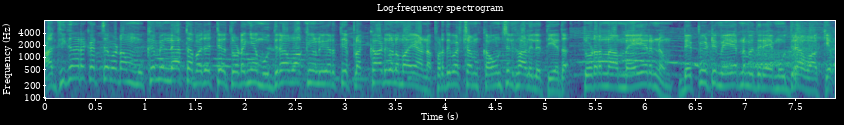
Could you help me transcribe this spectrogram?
അധികാര കച്ചവടം മുഖമില്ലാത്ത ബജറ്റ് തുടങ്ങിയ മുദ്രാവാക്യങ്ങൾ ഉയർത്തിയ പ്ലക്കാർഡുകളുമായാണ് പ്രതിപക്ഷം കൗൺസിൽ ഹാളിലെത്തിയത്. തുടർന്ന് മേയറിനും ഡെപ്യൂട്ടി മേയറിനുമെതിരെ മുദ്രാവാക്യം.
